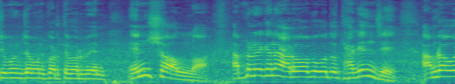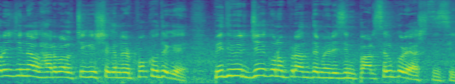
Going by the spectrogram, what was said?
জীবনযাপন করতে পারবেন ইনশাআল্লাহ। আপনারা এখানে আরও অবগত থাকেন যে আমরা অরিজিনাল হার্বাল চিকিৎসা কেন্দ্রের পক্ষ থেকে পৃথিবীর যে কোনো প্রান্তে মেডিসিন পার্সেল করে আসতেছি।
